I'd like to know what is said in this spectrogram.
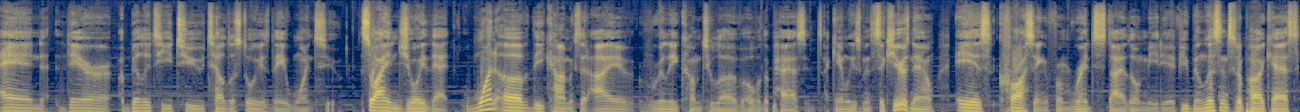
and their ability to tell the stories they want to so I enjoy that. One of the comics that I have really come to love over the past, I can't believe it's been six years now, is Crossing from Red Stylo Media. If you've been listening to the podcast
